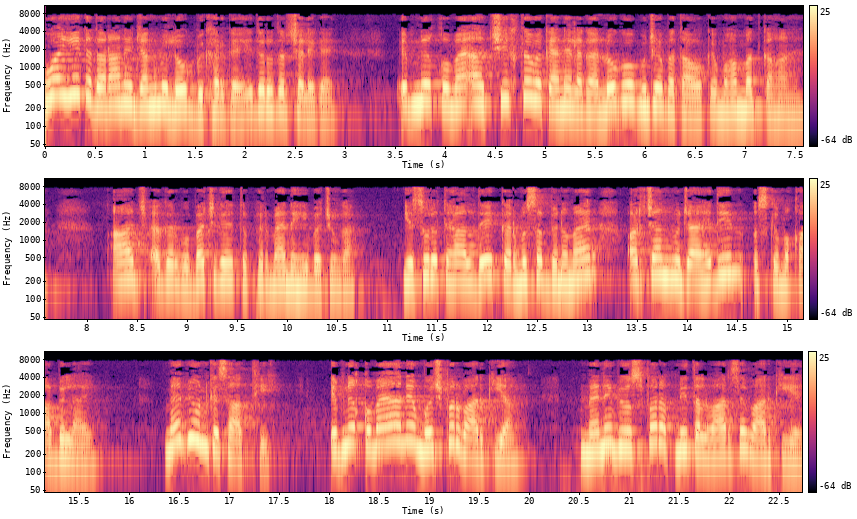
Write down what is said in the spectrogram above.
ہوا یہ کہ دوران جنگ میں لوگ بکھر گئے، ادھر ادھر چلے گئے۔ ابن قمع چیختے ہوئے کہنے لگا لوگوں مجھے بتاؤ کہ محمد کہاں ہے؟ آج اگر وہ بچ گئے تو پھر میں نہیں بچوں گا۔ یہ صورت حال دیکھ کر مصب بن عمیر اور چند مجاہدین اس کے مقابل آئے۔ میں بھی ان کے ساتھ تھی۔ ابن قمیا نے مجھ پر وار کیا۔ میں نے بھی اس پر اپنی تلوار سے وار کیے۔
